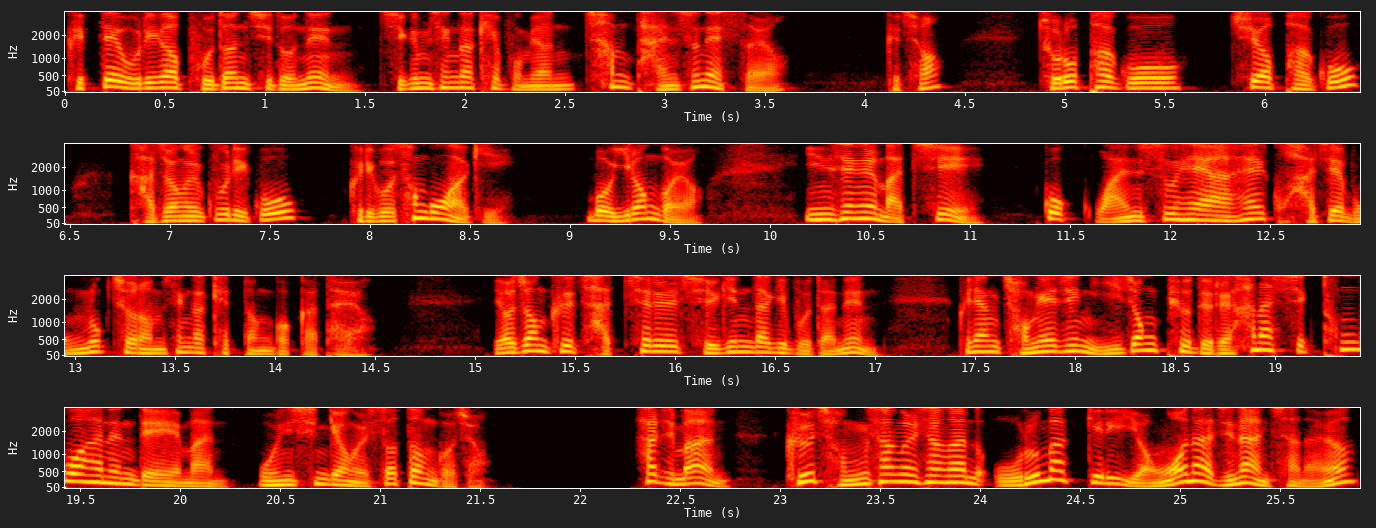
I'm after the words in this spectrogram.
그때 우리가 보던 지도는 지금 생각해보면 참 단순했어요. 그쵸? 졸업하고, 취업하고, 가정을 꾸리고, 그리고 성공하기. 뭐 이런 거요. 인생을 마치 꼭 완수해야 할 과제 목록처럼 생각했던 것 같아요. 여정 그 자체를 즐긴다기보다는 그냥 정해진 이정표들을 하나씩 통과하는 데에만 온 신경을 썼던 거죠. 하지만 그 정상을 향한 오르막길이 영원하지는 않잖아요?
